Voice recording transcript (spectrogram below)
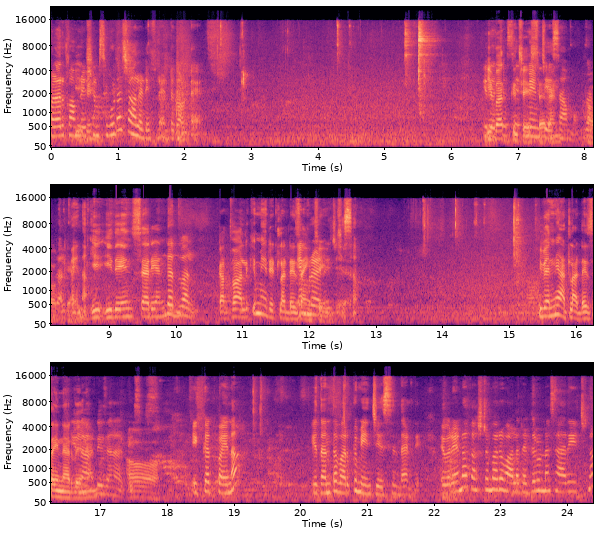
కలర్ కాంబినేషన్స్ కూడా చాలా డిఫరెంట్గా ఉంటాయి. ఈ ఇది వర్క్ చేసాము ఇదేం శారీ అండి? గద్వాల్. గద్వాలకి మీరు ఇట్లా డిజైన్ చేసాం. ఇవన్నీ అట్లా డిజైనర్ డిజైనర్ ఇక్కత్ పైన ఇదంతా వర్క్ మేము చేసిందండి. ఎవరైనా కస్టమర్ వాళ్ళ దగ్గర ఉన్న శారీ ఇచ్చినా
